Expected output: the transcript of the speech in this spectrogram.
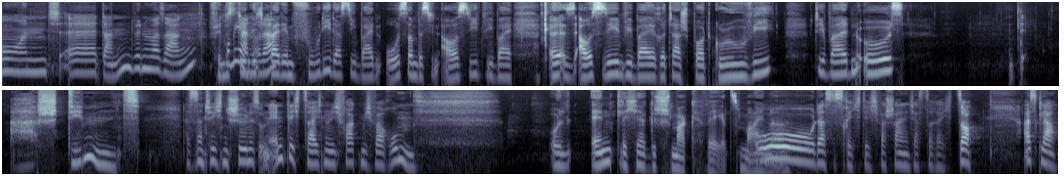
Und äh, dann würden wir sagen, Findest du nicht oder? bei dem Foodie, dass die beiden O's so ein bisschen aussieht wie bei äh, aussehen wie bei Rittersport Groovy? Die beiden O's. ah, stimmt. Das ist natürlich ein schönes Unendlichzeichen und ich frage mich, warum. Und endlicher Geschmack wäre jetzt meine. Oh, das ist richtig. Wahrscheinlich hast du recht. So, alles klar.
